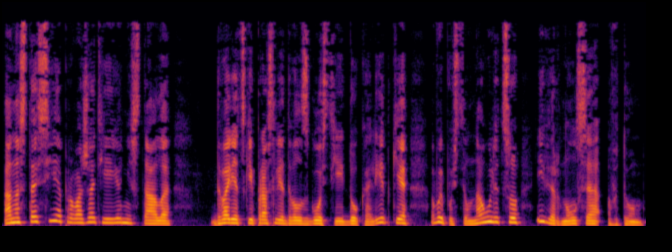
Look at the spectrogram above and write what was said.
Анастасия провожать ее не стала. Дворецкий проследовал с гостьей до калитки, выпустил на улицу и вернулся в дом.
